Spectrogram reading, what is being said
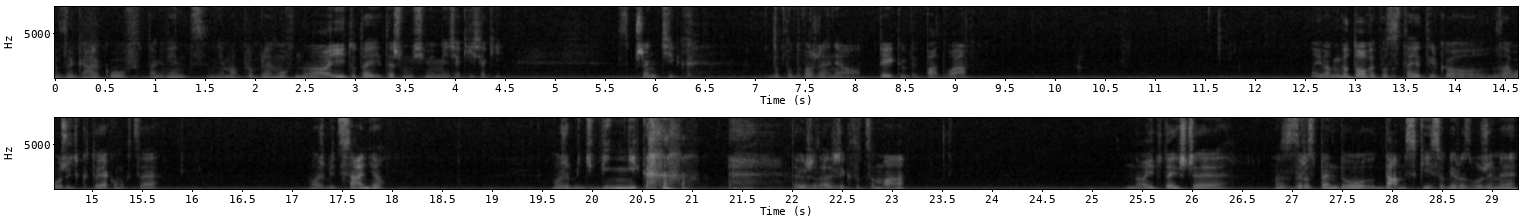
Zegarków, tak więc nie ma problemów. No i tutaj też musimy mieć jakiś taki sprzęcik do podważenia. O, pyk, wypadła. No i mamy gotowe, pozostaje tylko założyć kto jaką chce. Może być sanio. Może być winnik. to już zależy kto co ma. No i tutaj jeszcze z rozpędu damski sobie rozłożymy.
